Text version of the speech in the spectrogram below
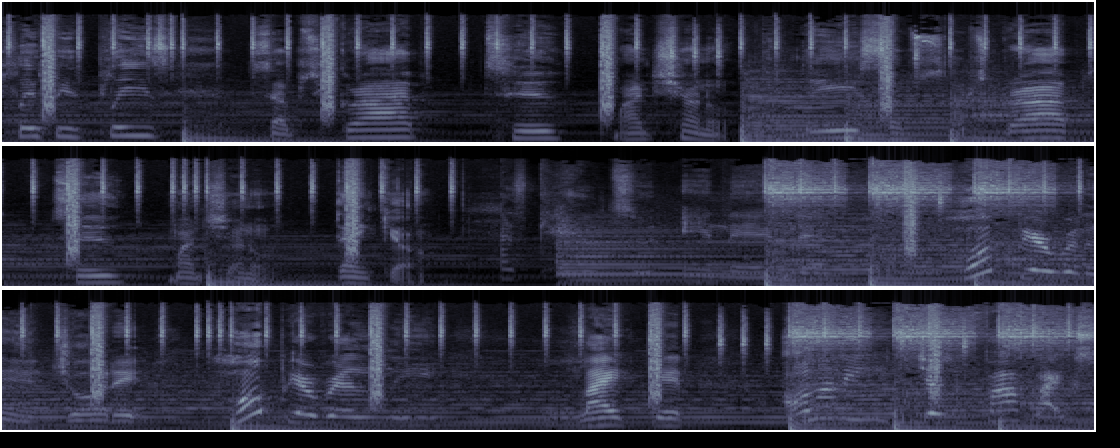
please, please, please subscribe to my channel. Please sub subscribe to my channel. Thank y'all. Came to an end. Hope you really enjoyed it. Hope you really liked it just five likes,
